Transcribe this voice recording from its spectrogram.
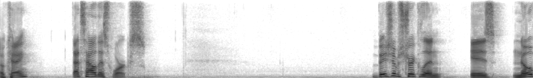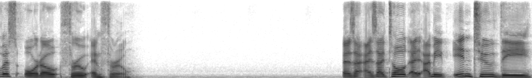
Okay? That's how this works. Bishop Strickland is Novus Ordo through and through. As I, as I told, I, I mean, into the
